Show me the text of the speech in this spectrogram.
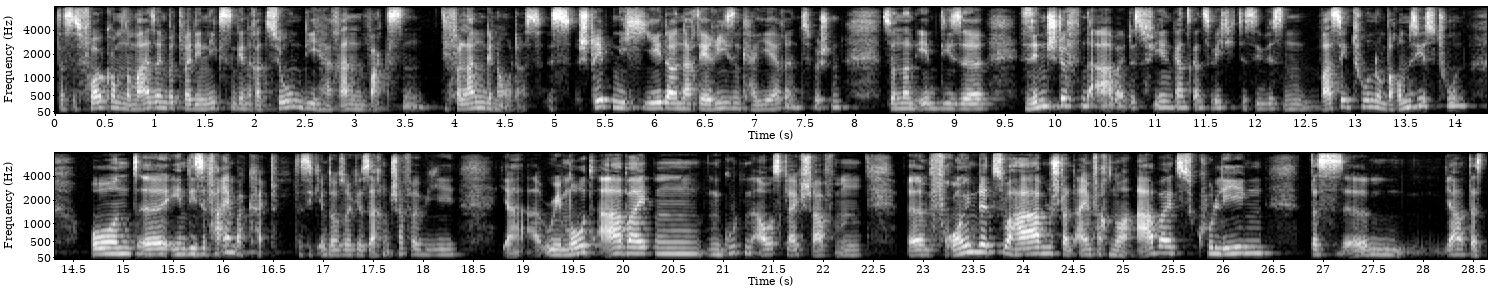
dass es vollkommen normal sein wird, weil die nächsten Generationen, die heranwachsen, die verlangen genau das. Es strebt nicht jeder nach der Riesenkarriere inzwischen, sondern eben diese sinnstiftende Arbeit ist vielen ganz, ganz wichtig, dass sie wissen, was sie tun und warum sie es tun. Und äh, eben diese Vereinbarkeit, dass ich eben auch solche Sachen schaffe wie ja, Remote-Arbeiten, einen guten Ausgleich schaffen, äh, Freunde zu haben, statt einfach nur Arbeitskollegen, das ähm, ja, das,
